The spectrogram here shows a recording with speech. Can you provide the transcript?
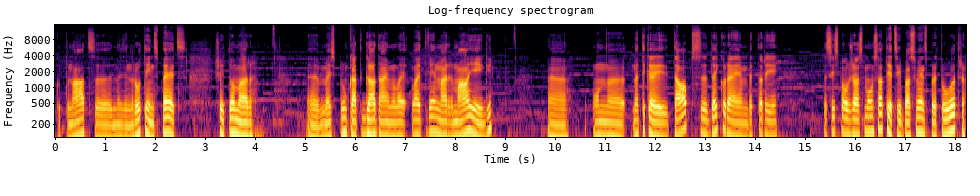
kur tu nāc, nezinu, rutīnas pēc. Šeit tomēr uh, mēs pirmkārt gādājam, lai, lai tu vienmēr ir mājīgi. Un ne tikai telpas dekorējam, bet arī tas izpaužās mūsu attiecībās viens pret otru.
